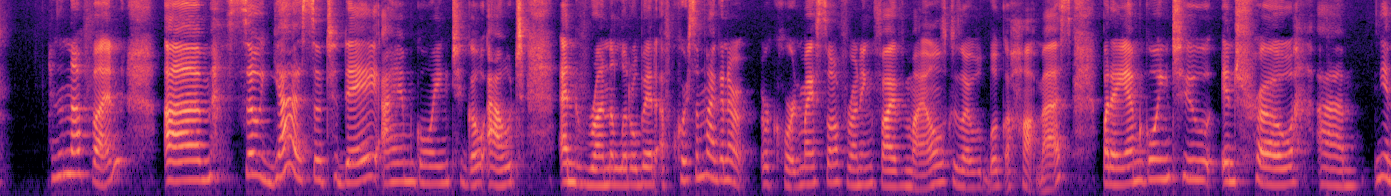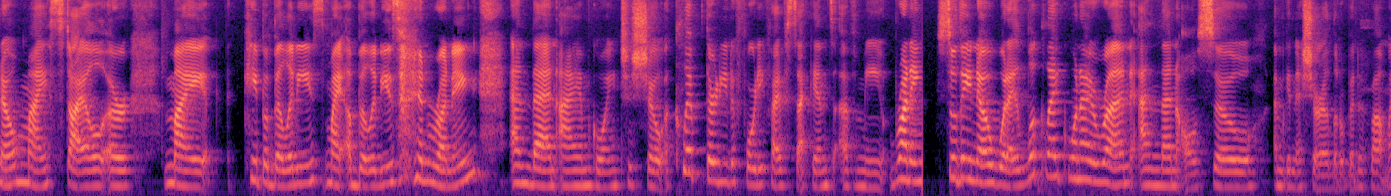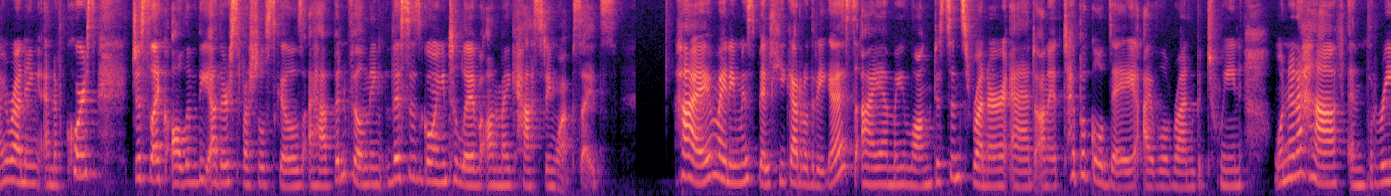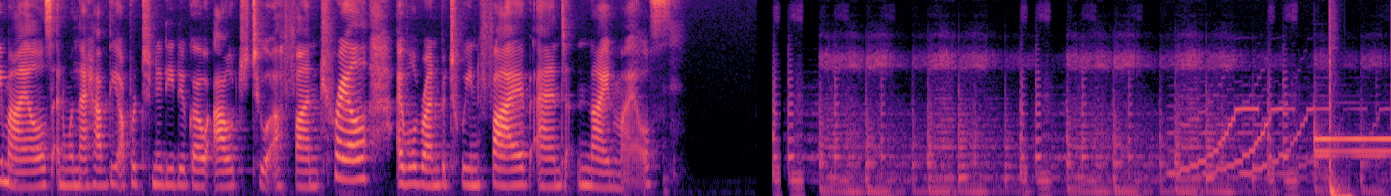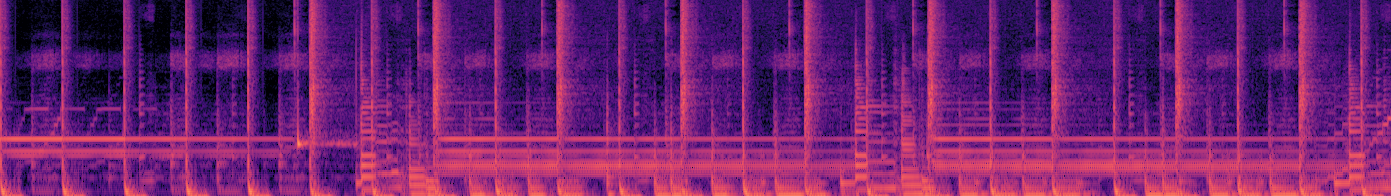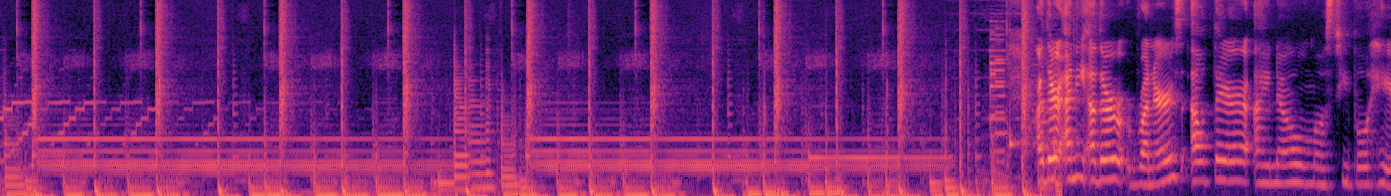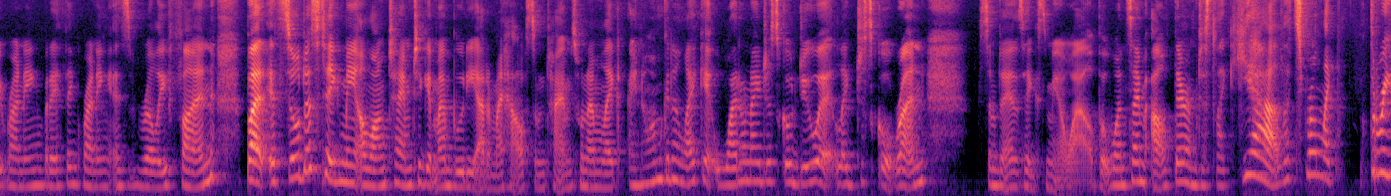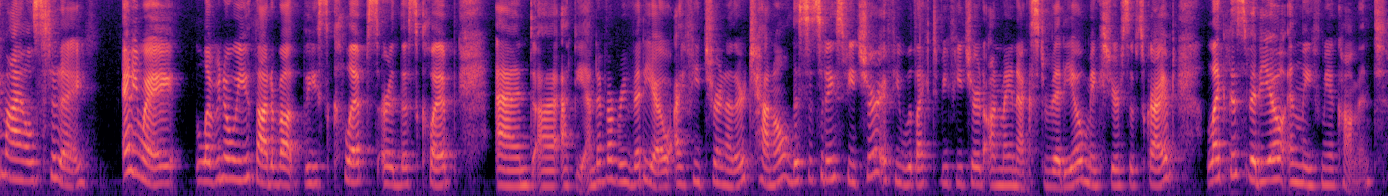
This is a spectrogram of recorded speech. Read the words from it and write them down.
isn't that fun? Um, so yeah, so today I am going to go out and run a little bit. Of course, I'm not going to record myself running five miles because I would look a hot mess, but I am going to intro, um, you know, my style or my capabilities, my abilities in running, and then I am going to show a clip 30 to 45 seconds of me running so they know what I look like when I run and then also I'm going to share a little bit about my running and of course just like all of the other special skills I have been filming this is going to live on my casting websites. Hi, my name is Belgica Rodriguez. I am a long distance runner and on a typical day I will run between one and a half and three miles and when I have the opportunity to go out to a fun trail I will run between five and nine miles. Are there any other runners out there? I know most people hate running, but I think running is really fun. But it still does take me a long time to get my booty out of my house sometimes when I'm like, I know I'm gonna like it. Why don't I just go do it? Like, just go run. Sometimes it takes me a while. But once I'm out there, I'm just like, yeah, let's run like three miles today. Anyway, let me know what you thought about these clips or this clip. And uh, at the end of every video, I feature another channel. This is today's feature. If you would like to be featured on my next video, make sure you're subscribed, like this video, and leave me a comment.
